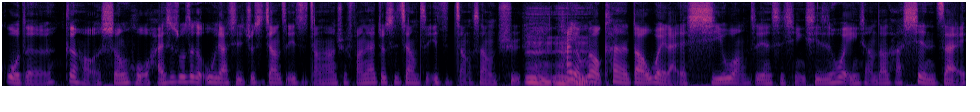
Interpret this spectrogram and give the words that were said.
过得更好的生活，还是说这个物价其实就是这样子一直涨上去，房价就是这样子一直涨上去？嗯，嗯，他有没有看得到未来的希望？这件事情其实会影响到他现在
